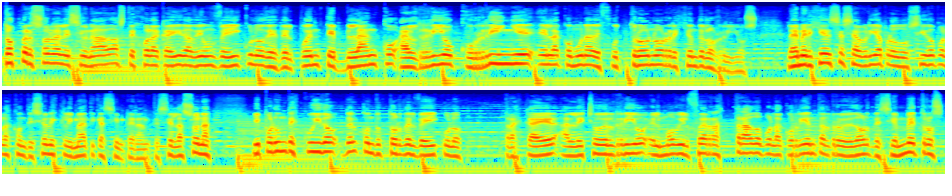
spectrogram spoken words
Dos personas lesionadas dejó la caída de un vehículo desde el puente Blanco al río Curriñe en la comuna de Futrono, región de los ríos. La emergencia se habría producido por las condiciones climáticas imperantes en la zona y por un descuido del conductor del vehículo. Tras caer al lecho del río, el móvil fue arrastrado por la corriente alrededor de 100 metros,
